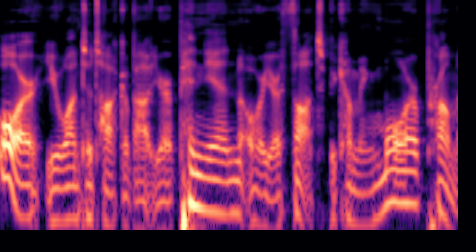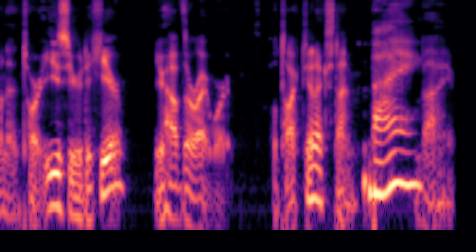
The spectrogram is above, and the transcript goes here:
or you want to talk about your opinion or your thoughts becoming more prominent or easier to hear, you have the right word. We'll talk to you next time. Bye. Bye.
